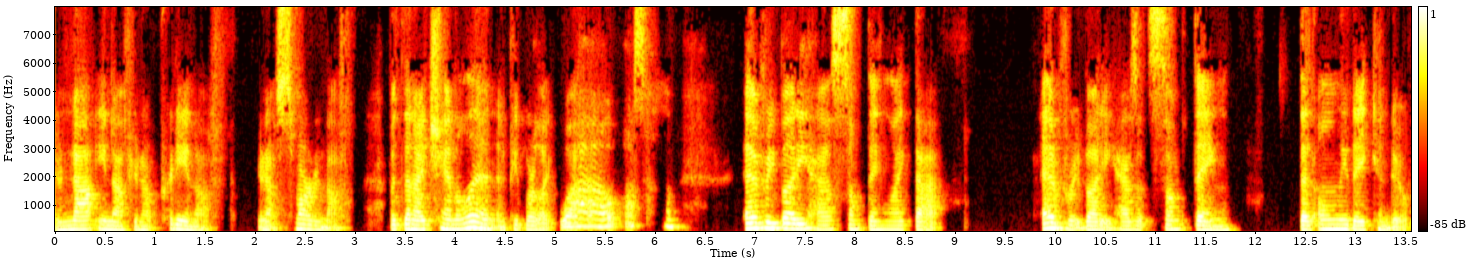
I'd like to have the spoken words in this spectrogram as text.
You're not enough. You're not pretty enough. You're not smart enough. But then I channel in and people are like, wow, awesome. Everybody has something like that. Everybody has it something that only they can do.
